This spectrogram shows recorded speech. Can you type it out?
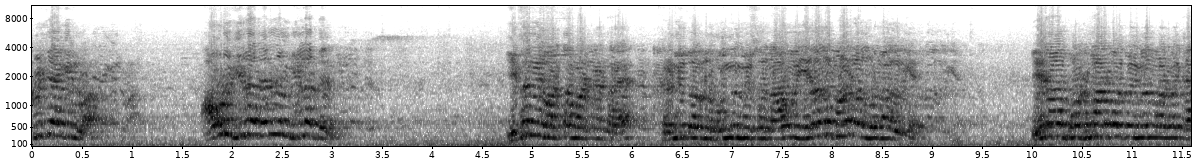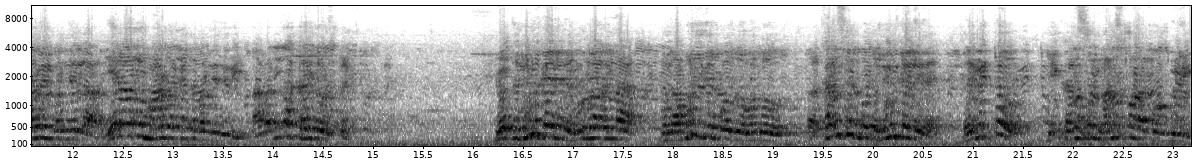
ಪಿ ಟಿ ಆಗಿಲ್ವಾ? ಅವ್ರಿಗೆ ಇಲ್ಲದೇನು ನಮ್ಗೆ ಇಲ್ಲದೇನು ಇದನ್ನ ನೀವು ಅರ್ಥ ಮಾಡ್ಕೊಂಡ್ರೆ ಖಂಡಿತ ಮುಂದಿನ ದಿವಸ ನಾವು ಏನಾದ್ರೂ ಮಾಡೋದು ಮುಳುಗಾಲಿಗೆ ಏನಾದ್ರು ದುಡ್ಡು ಮಾಡ್ಬೇಕು, ಇನ್ನೊಂದು ಮಾಡ್ಬೇಕು ಅರಿವಿಗೆ ಬಂದಿಲ್ಲ. ಏನಾದ್ರೂ ಮಾಡ್ಬೇಕಂತ ಬಂದಿದ್ದೀವಿ. ನಾವೆಲ್ಲ ಕೈ ತೋರಿಸ್ಬೇಕು ಇವತ್ತು ನಿಮ್ಮ ಕೈಲಿದೆ ಮುಳುಗಾಲೆಲ್ಲ ಒಂದು ಅಭಿವೃದ್ಧಿ ಇರ್ಬೋದು, ಒಂದು ಕನಸು ಇರ್ಬೋದು ನಿಮ್ಮ ಕೈಲಿದೆ. ದಯವಿಟ್ಟು ಈ ಕನಸನ್ನು ನನಸು ಮಾಡಕ್ ಹೋಗ್ಬಿಡಿ.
